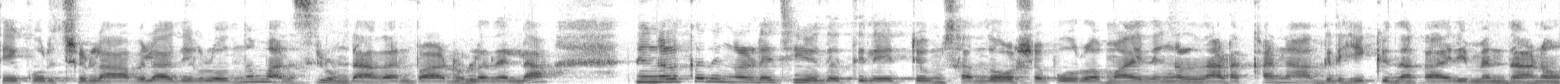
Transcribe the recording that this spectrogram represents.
ത്തെക്കുറിച്ചുള്ള ആവലാതികളൊന്നും മനസ്സിലുണ്ടാകാൻ പാടുള്ളതല്ല. നിങ്ങൾക്ക് നിങ്ങളുടെ ജീവിതത്തിൽ ഏറ്റവും സന്തോഷപൂർവമായി നിങ്ങൾ നടക്കാൻ ആഗ്രഹിക്കുന്ന കാര്യം എന്താണോ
